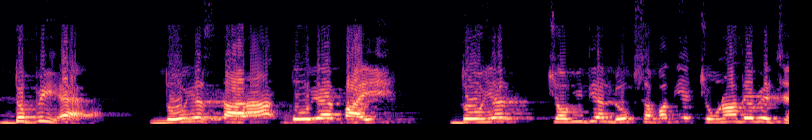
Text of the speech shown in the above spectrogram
ਡੁੱਬੀ ਹੈ। 2017 2022 2024 ਦੀਆਂ ਲੋਕ ਸਭਾ ਦੀਆਂ ਚੋਣਾਂ ਦੇ ਵਿੱਚ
